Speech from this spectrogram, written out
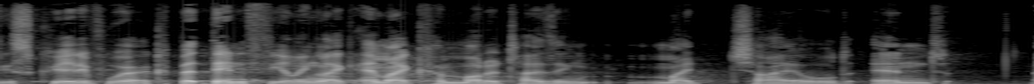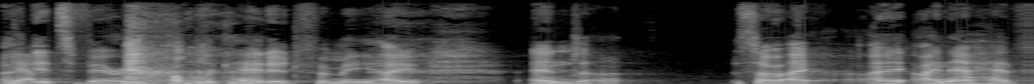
this creative work but then feeling like am I commoditizing my child and uh, Yep. it's very complicated for me I and uh, so I, I, I now have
